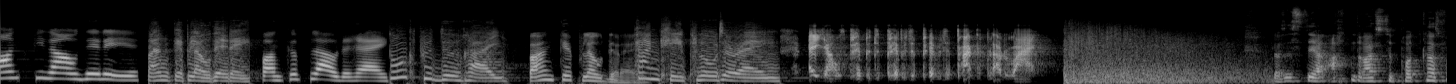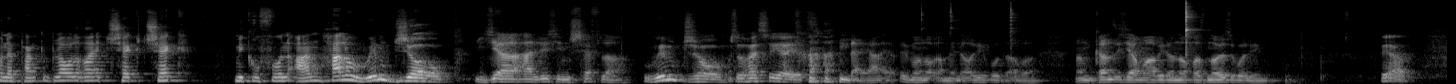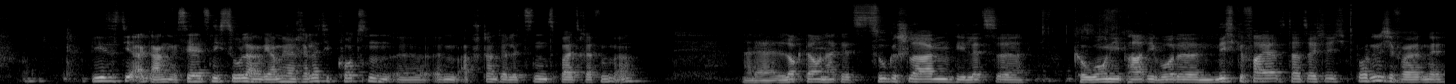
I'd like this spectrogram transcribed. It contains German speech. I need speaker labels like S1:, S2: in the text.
S1: Punkplauderij.
S2: Punkplauderij.
S1: Punkplauderij.
S2: Punkplauderij.
S3: Punkplauderij.
S2: Punkplauderij.
S4: Ey, jaus, pippete, pippete, pippete, Punkplauderei.
S5: Das ist der 38. Podcast von der Punkgeplauderei. Check, check. Mikrofon an. Hallo Wim Joe.
S6: Ja, Hallöchen, Scheffler.
S5: Wim Joe, so heißt du ja jetzt.
S6: naja, immer noch am Ende Hollywood, aber man kann sich ja mal wieder noch was Neues überlegen.
S5: ja. Wie ist es dir ergangen? Ist ja jetzt nicht so lange. Wir haben ja einen relativ kurzen äh, im Abstand der letzten zwei Treffen. Ne?
S6: Na, der Lockdown hat jetzt zugeschlagen. Die letzte Corona-Party wurde nicht gefeiert tatsächlich.
S5: Wurde nicht gefeiert, nee.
